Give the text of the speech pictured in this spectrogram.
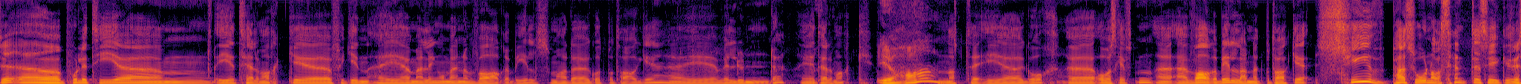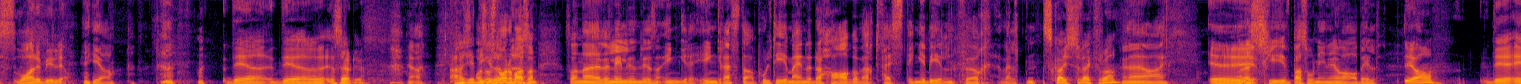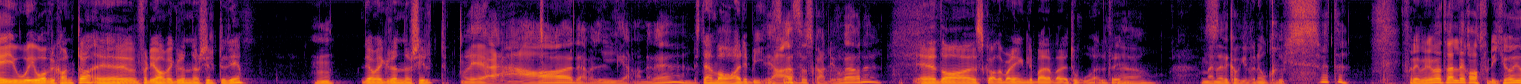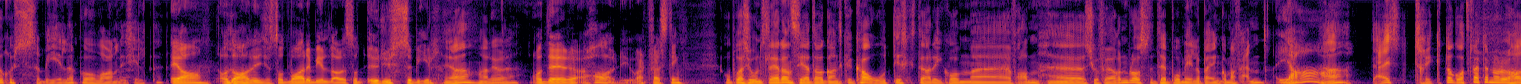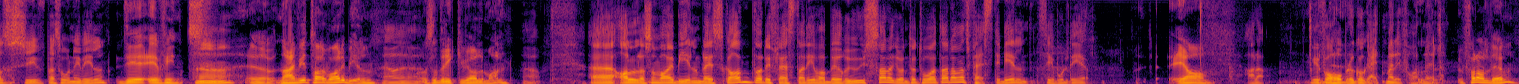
Eh, politiet mm, i Telemark eh, fikk inn ei melding om en varebil som hadde gått på taket ved Lunde i Telemark. Jaha. Natt til i går. Eh, overskriften eh, er 'Varebil landet på taket'. Syv personer sendt til sykehus! Varebil, ja. Ja. Det, det ser du. ja. Og så står det bare sånn, sånn eh, den lille, lille sånn ingress da. Politiet mener det har vært festing i bilen før velten. Skal ikke så vekk fra. Nei. Nei. Eh, det er syv personer inne i en varebil. ja, det er jo i overkant, da. Eh, for de har vel grønne skilter, de. Mm. De har vel grønne skilt. Ja, det er vel gjerne det. Hvis det er en varebil, Ja, så. skal det jo være det. Eh, da skal det vel egentlig bare være to eller tre. Ja. Men det kan ikke være noe russ, vet du. For det ville vært veldig rart, for de kjører jo russebiler på vanlige skilter. Ja, og da hadde det ikke stått varebil, da hadde det stått russebil. Ja, er jo det. Og der har det jo vært festing. Operasjonslederen sier at det var ganske kaotisk da de kom eh, fram. Sjåføren blåste til promille på 1,5. Ja, Ja, det er trygt og godt vet du, når du har syv personer i bilen. det er fint. Eh, Nei, vi tar varebilen, Ja, ja, ja. og så drikker vi alle mann. Ja. Eh, alle som var i bilen ble skadd, og de fleste av de var berusa. Det er grunn til å tro at det hadde vært fest i bilen, sier politiet. Ja, Ja da. Vi får håpe det går greit med de for all del. for all del.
